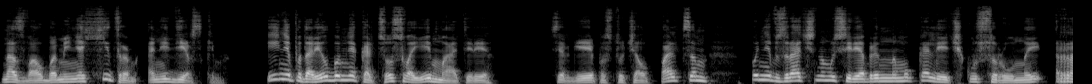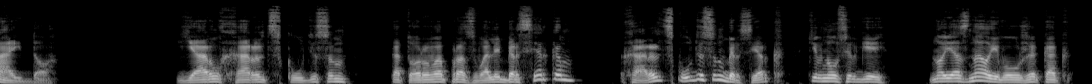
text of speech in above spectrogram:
назвал бы меня хитрым, а не дерзким, и не подарил бы мне кольцо своей матери. Сергей постучал пальцем по невзрачному серебряному колечку с руной Райдо. Ярл Харальд Скулдисон, которого прозвали Берсерком? Харальд Скулдисон Берсерк, кивнул Сергей, но я знал его уже как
